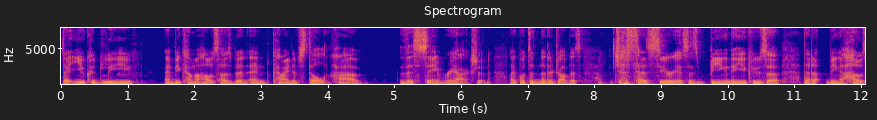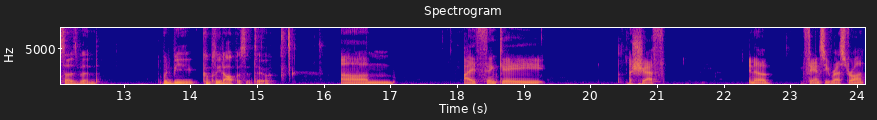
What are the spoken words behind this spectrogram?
that you could leave and become a house husband and kind of still have this same reaction? Like what's another job that's just as serious as being in the yakuza that uh, being a house husband would be complete opposite to? Um, I think a a chef in a fancy restaurant.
